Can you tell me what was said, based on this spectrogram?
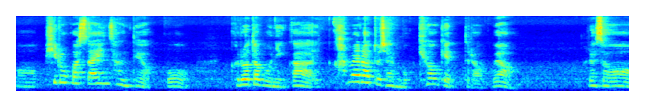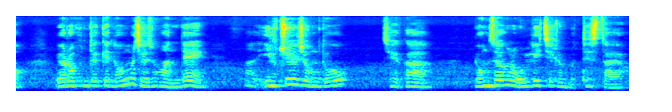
어, 피로가 쌓인 상태였고 그러다 보니까 카메라도 잘 못 켜겠더라고요. 그래서 여러분들께 너무 죄송한데 일주일 정도 제가 영상을 올리지를 못했어요.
